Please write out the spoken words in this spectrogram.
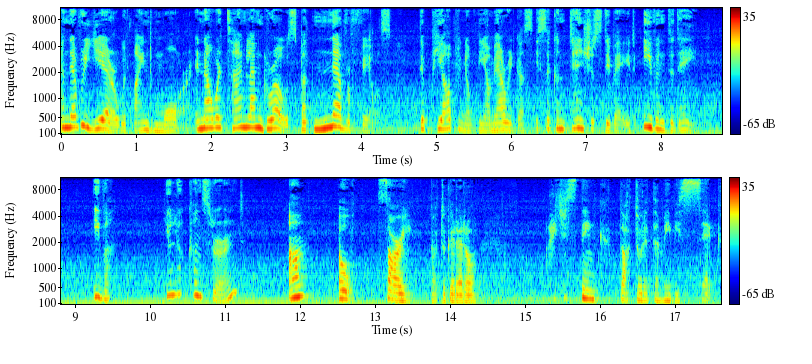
And every year we find more, and our timeline grows but never fails. The peopling of the Americas is a contentious debate even today. Eva, you look concerned. Um, oh, sorry, Dr. Guerrero. I just think Dr. Ureta may be sick.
